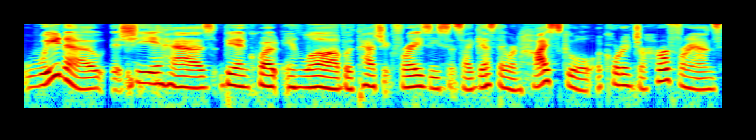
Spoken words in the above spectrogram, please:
we know that she has been, quote, in love with Patrick Frazee since I guess they were in high school, according to her friends.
